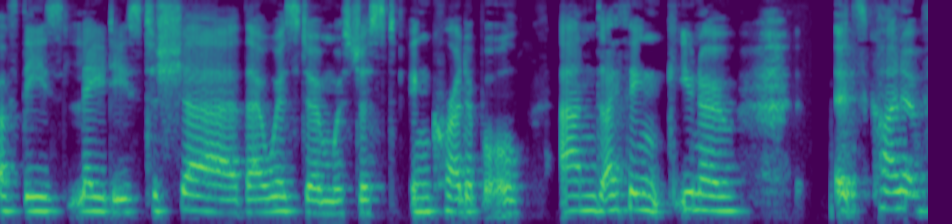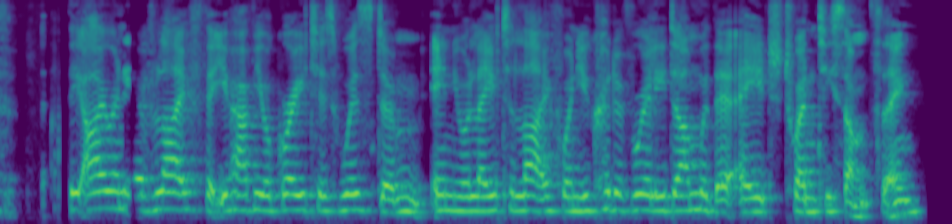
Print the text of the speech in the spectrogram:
of these ladies to share their wisdom was just incredible. And I think, you know, it's kind of the irony of life that you have your greatest wisdom in your later life when you could have really done with it age 20 something.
